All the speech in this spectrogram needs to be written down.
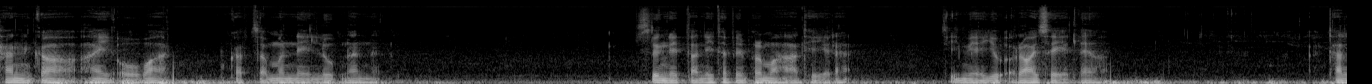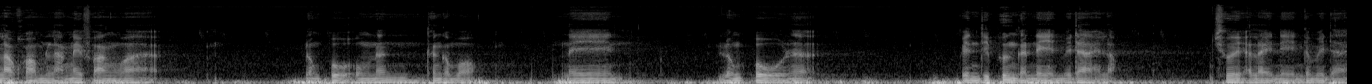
ท่านก็ให้โอวาทกับสมณเณรรูปนั้นนะซึ่งในตอนนี้ท่านเป็นพระมหาเถระที่มีอายุร้อยเศษแล้ว ท่านเล่าความหลังให้ฟังว่าหลวงปู่องค์นั้นท่านก็บอกเนนหลวงปู่นะเป็นที่พึ่งกันเนนไม่ได้หรอก ช่วยอะไรเนนก็ไม่ได้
